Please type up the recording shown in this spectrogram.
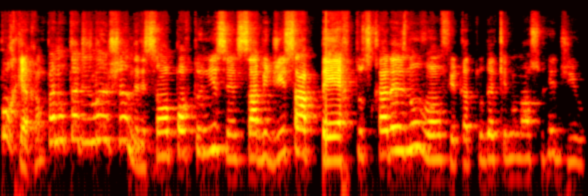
Porque a campanha não está deslanchando, eles são oportunistas, a gente sabe disso, aperta os caras, eles não vão, fica tudo aqui no nosso redil.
